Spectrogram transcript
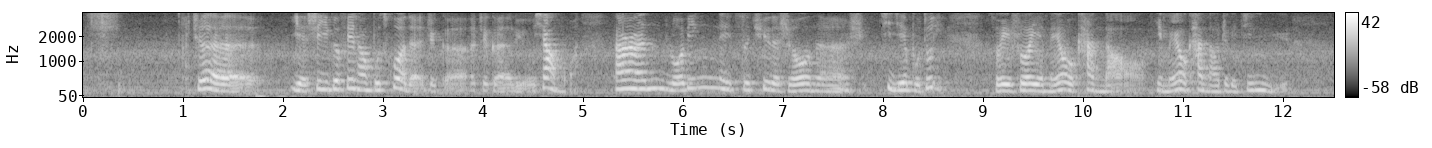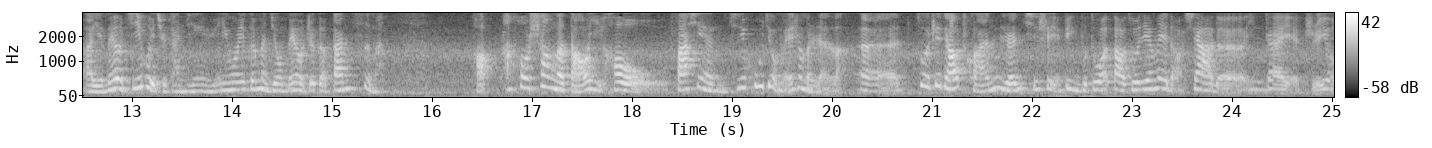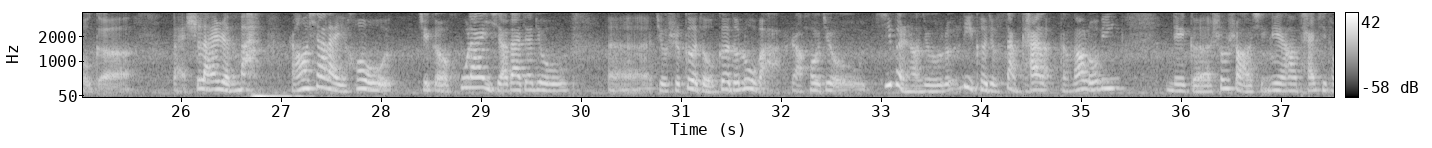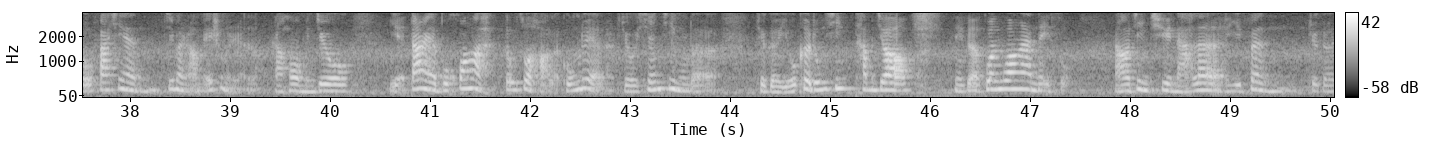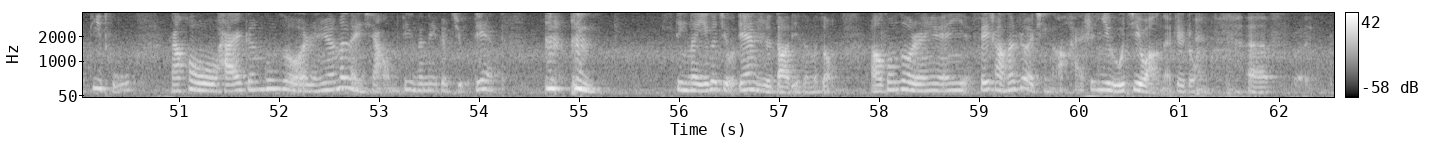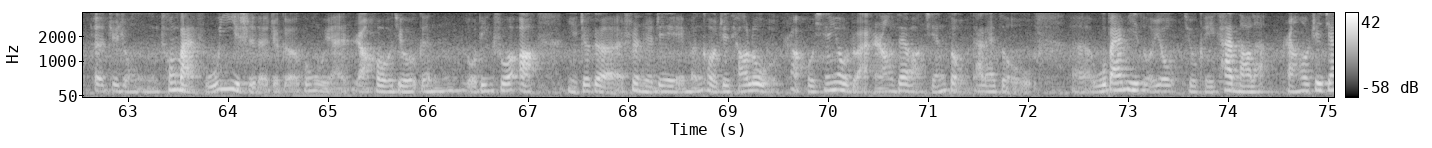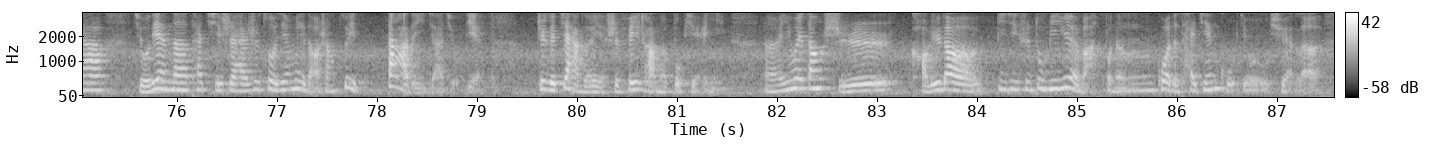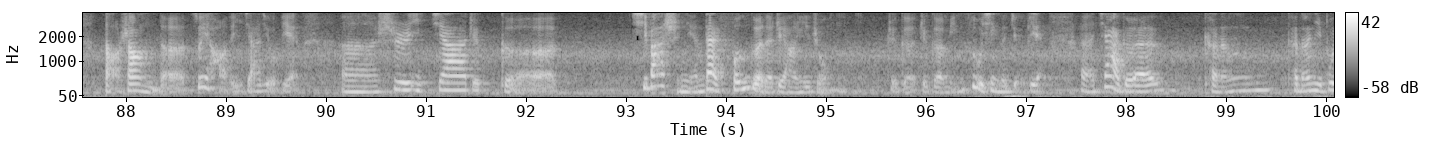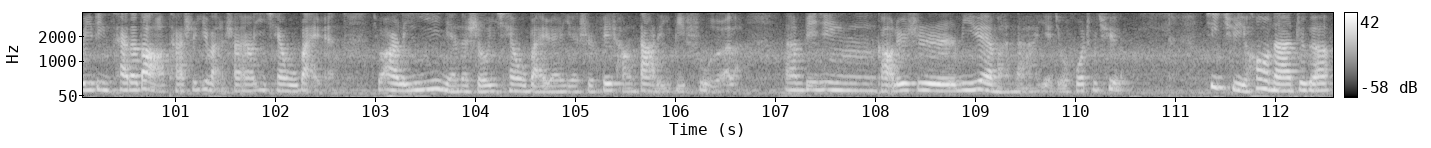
这也是一个非常不错的这个这个旅游项目。当然，罗宾那次去的时候呢，是季节不对。所以说也没有看到，也没有看到这个金鱼，啊，也没有机会去看金鱼，因为根本就没有这个班次嘛。好，然后上了岛以后，发现几乎就没什么人了。呃，坐这条船人其实也并不多，到座间卫岛下的应该也只有个百十来人吧。然后下来以后，这个呼啦一下，大家就。呃，就是各走各的路吧，然后就基本上就立刻就散开了。等到罗宾那个收拾好行李，然后抬起头发现基本上没什么人了，然后我们就也当然也不慌啊，都做好了攻略了，就先进了这个游客中心，他们叫那个观光案内所，然后进去拿了一份这个地图，然后还跟工作人员问了一下我们订的那个酒店。订了一个酒店是到底怎么走？然后工作人员也非常的热情啊，还是一如既往的这种，呃，呃，这种充满服务意识的这个公务员。然后就跟罗宾说啊，你这个顺着这门口这条路，然后先右转，然后再往前走，大概走呃五百米左右就可以看到了。然后这家酒店呢，它其实还是座间卫岛上最大的一家酒店，这个价格也是非常的不便宜。呃，因为当时考虑到毕竟是度蜜月嘛，不能过得太艰苦，就选了岛上的最好的一家酒店。呃，是一家这个七八十年代风格的这样一种这个这个民宿性的酒店。呃，价格可能可能你不一定猜得到，它是一晚上要一千五百元。就二零一一年的时候，一千五百元也是非常大的一笔数额了。但毕竟考虑是蜜月嘛，那也就豁出去了。进去以后呢，这个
